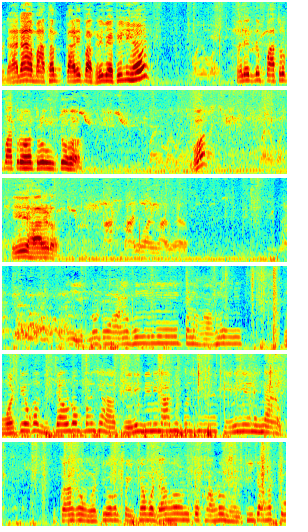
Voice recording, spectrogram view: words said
ને, ના, માથામાં કાળી પાકડી બેઠેલી હ. અને એકદમ પાત્રો પાત્રો હ, થોડો ઊંચો હ. હો? એ હારડો હા સારું સારું સારું સારું એકલો તો આવ્યો હું, પણ હાનું વળતી વખત વિચારું તો પણ છે, આ થેલી બેની ના આવી પણ છે થેલી બે નહીં ના આવ્યો કારણ કે વળતી વખત પૈસા વધારે હોય કોઈ ખાડો નોંધી જાય તો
